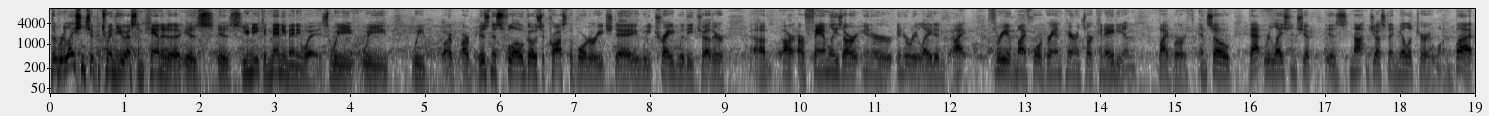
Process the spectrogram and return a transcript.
The relationship between the U.S. and Canada is, is unique in many, many ways. We, we, we, our, our business flow goes across the border each day. We trade with each other. Uh, our, our families are inter, interrelated. I, three of my four grandparents are Canadian by birth. And so that relationship is not just a military one, but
